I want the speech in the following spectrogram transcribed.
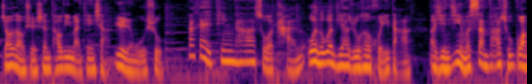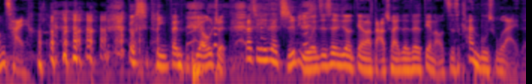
教导学生桃李满天下，阅人无数。大概听他所谈问的问题，他如何回答啊？眼睛有没有散发出光彩？都是评分的标准。那这些在纸笔文字，甚至用电脑打出来的这个电脑字是看不出来的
